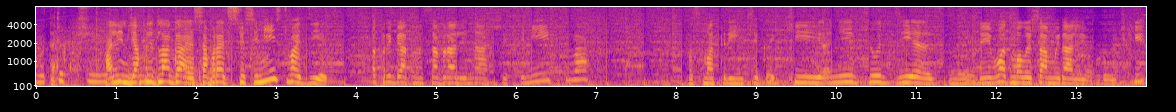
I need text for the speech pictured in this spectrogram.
Вот Так. такие. Алин, я предлагаю собрать все семейство одеть. Вот, ребят, мы собрали наше семейство. Посмотрите, какие они чудесные. И вот малыша мы дали в ручки.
